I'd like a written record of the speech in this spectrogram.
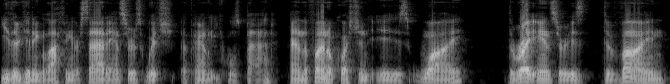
either getting laughing or sad answers, which apparently equals bad. And the final question is why? The right answer is divine,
